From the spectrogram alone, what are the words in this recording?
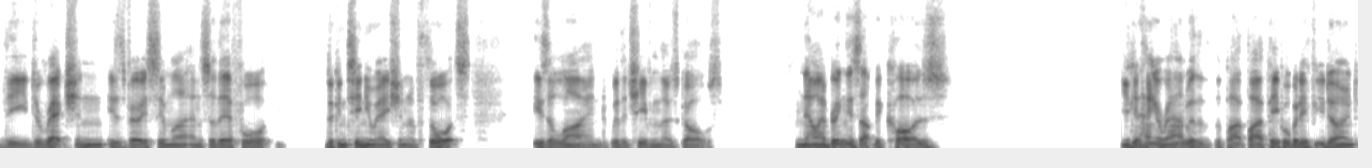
the direction is very similar. And so, therefore, the continuation of thoughts is aligned with achieving those goals. Now, I bring this up because you can hang around with the five people, but if you don't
